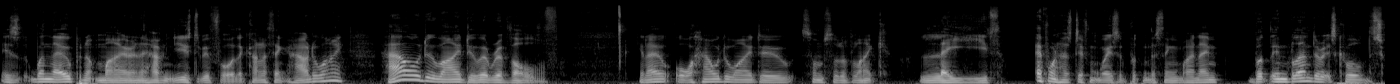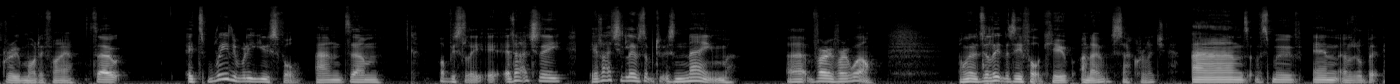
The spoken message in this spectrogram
is when they open up Maya and they haven't used it before they kind of think how do I how do I do a revolve you know, or how do I do some sort of like lathe? Everyone has different ways of putting this thing by name, but in Blender it's called the screw modifier. So it's really, really useful, and um, obviously it, it, actually it actually lives up to its name uh, very, very well. I'm going to delete the default cube. I know, sacrilege. And let's move in a little bit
